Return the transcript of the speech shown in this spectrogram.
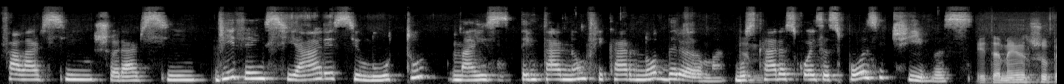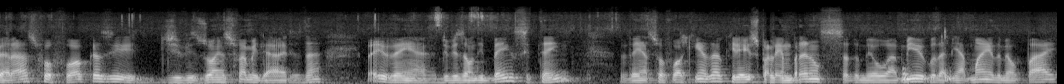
falar sim, chorar sim, vivenciar esse luto mas tentar não ficar no drama, buscar as coisas positivas. E também superar as fofocas e divisões familiares, né? Aí vem a divisão de bens, se tem, vem as fofoquinhas, ah, eu queria isso para lembrança do meu amigo, da minha mãe, do meu pai,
